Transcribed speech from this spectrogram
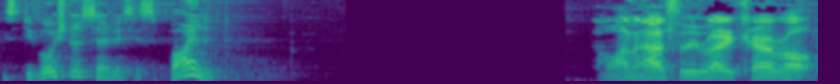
his devotional service is spoiled. One has to be very careful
